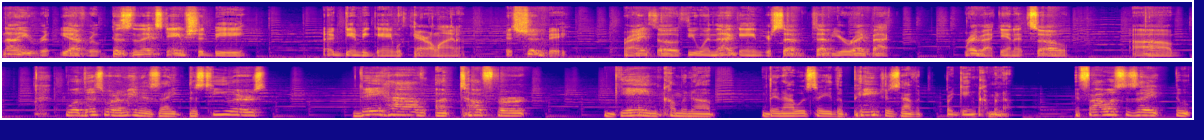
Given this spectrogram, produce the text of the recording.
now you re- you have really because the next game should be a gimme game with Carolina. It should be right. So if you win that game, you're seven seven. You're right back, right back in it. So. Um, Well, this what I mean is like the Steelers, they have a tougher game coming up then I would say the Patriots have a tougher game coming up. If I was to say to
